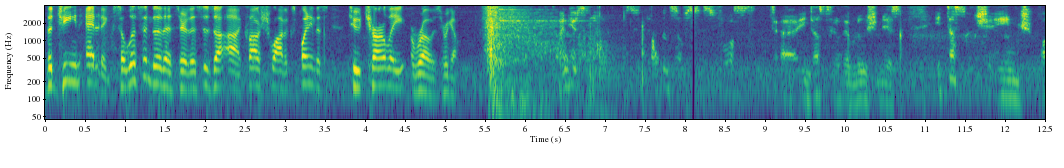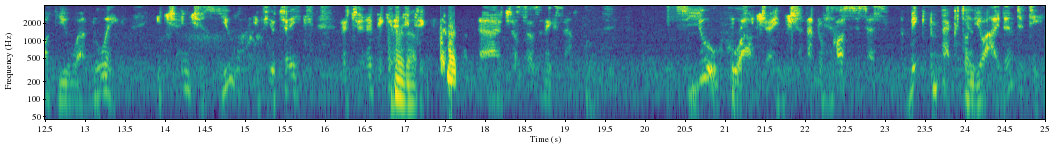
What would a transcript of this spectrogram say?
the gene editing. So listen to this here. This is uh, uh, Klaus Schwab explaining this to Charlie Rose. Here we go. And you see the difference of this first uh, industrial revolution is it doesn't change what you are doing. It changes you. If you take a genetic Turn up. editing, uh, just as an example, it's you who are changed. And of course, this has a big impact on your identity.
